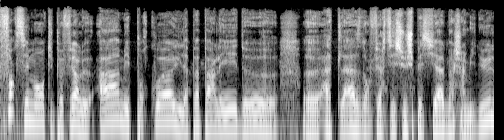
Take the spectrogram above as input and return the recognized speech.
forcément, tu peux faire le ah, mais pourquoi il n'a pas parlé de euh, Atlas Faire tissu spécial, machin bidule?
